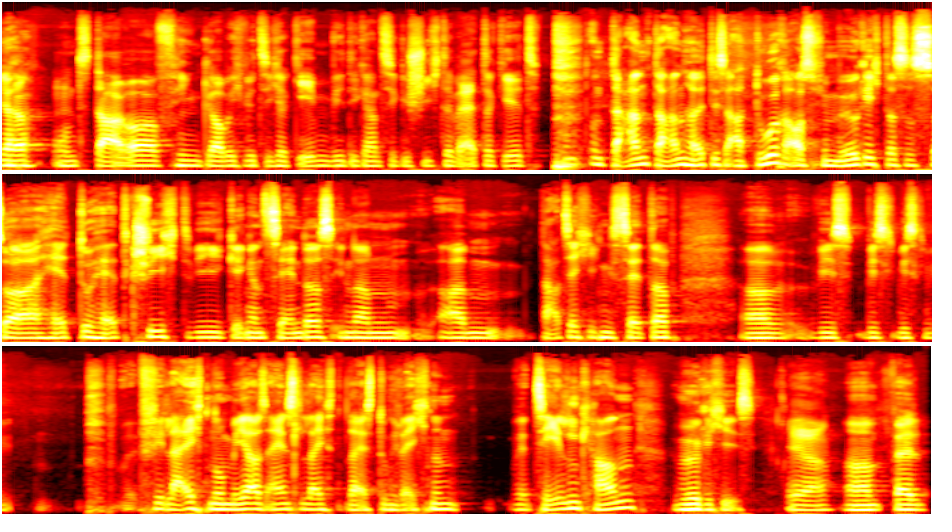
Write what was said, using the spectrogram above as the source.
Ja. und daraufhin, glaube ich, wird sich ergeben, wie die ganze Geschichte weitergeht. Und, und dann, dann halt ist auch durchaus für möglich, dass es so eine Head-to-Head-Geschichte wie gegen einen Sanders in einem ähm, tatsächlichen Setup, äh, wie es wie vielleicht noch mehr als Einzelleistung rechnen, zählen kann, möglich ist. Ja. Ähm, weil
